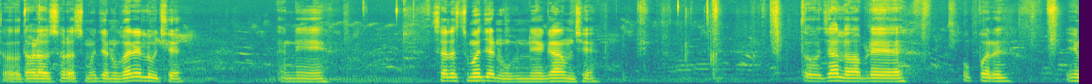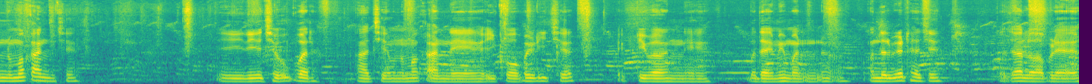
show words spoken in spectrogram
તો તળાવ સરસ મજાનું કરેલું છે. અને સરસ મજાનું ને ગામ છે. તો ચાલો આપણે ઉપર એમનું મકાન છે. એ રહે છે ઉપર. આ છે એમનું મકાન ને ઈકો પડી છે. એક્ટિવા ને બધા મહેમાન અંદર બેઠા છે. તો ચાલો આપણે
